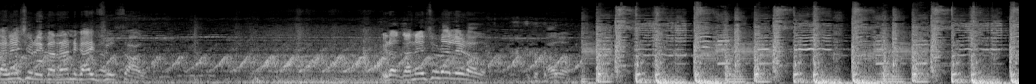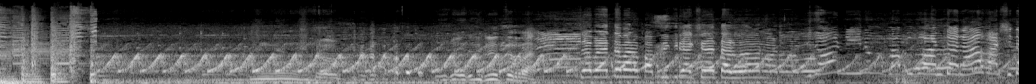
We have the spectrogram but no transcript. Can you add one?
గణేశుడు ఇక్కడ రండి గాయస్ చూస్తావు ఇక్కడ గణేశుడే లేడు ఇప్పుడైతే మనం పబ్లిక్ రియాక్షన్ అయితే అడుగుదాం అనమాట ఇదో నేను బాబు అంటారా వర్షిత?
